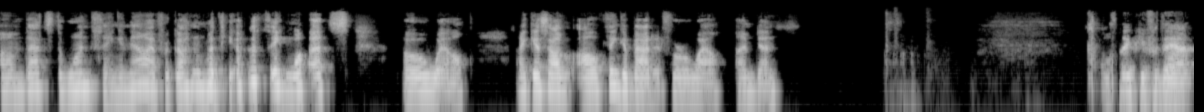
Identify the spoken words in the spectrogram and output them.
um, that's the one thing. And now I've forgotten what the other thing was. Oh well. I guess I'll I'll think about it for a while. I'm done. Well, thank you for that.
